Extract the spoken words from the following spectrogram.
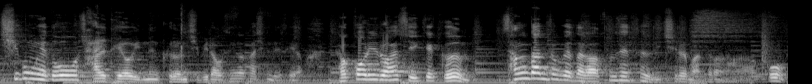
시공에도 잘 되어 있는 그런 집이라고 생각하시면 되세요. 벽걸이로 할 수 있게끔 상단 쪽에다가 콘센트 위치를 만들어 놔갖고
